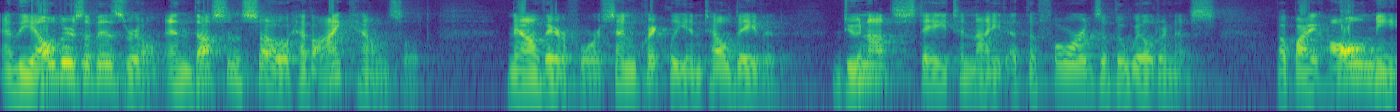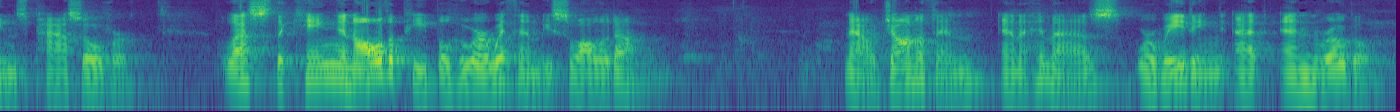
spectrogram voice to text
and the elders of Israel, and thus and so have I counseled. Now, therefore, send quickly and tell David, Do not stay tonight at the fords of the wilderness, but by all means pass over, lest the king and all the people who are with him be swallowed up. Now, Jonathan and Ahimaaz were waiting at En Rogel.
